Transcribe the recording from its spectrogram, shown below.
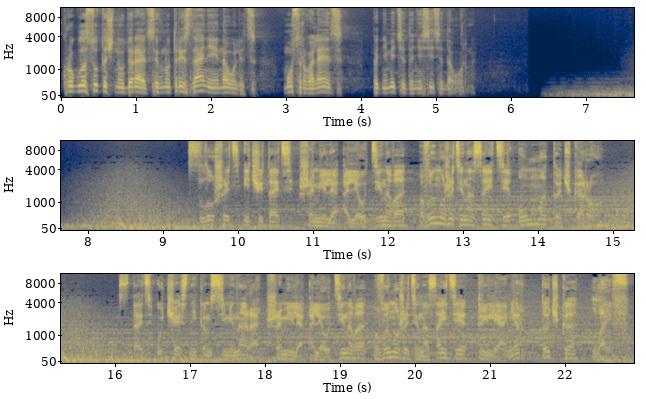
круглосуточно убираются и внутри здания, и на улице. Мусор валяется, поднимите, донесите до урны. Слушать и читать Шамиля Аляутдинова вы можете на сайте umma.ru. Стать участником семинара Шамиля Аляутдинова вы можете на сайте триллионер.life.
